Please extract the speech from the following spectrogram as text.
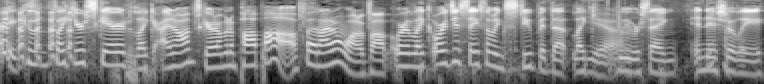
right because it's like you're scared. Like I know I'm scared. I'm going to pop off, and I don't want to pop, or like, or just say something stupid that, like Yeah. we were saying initially,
